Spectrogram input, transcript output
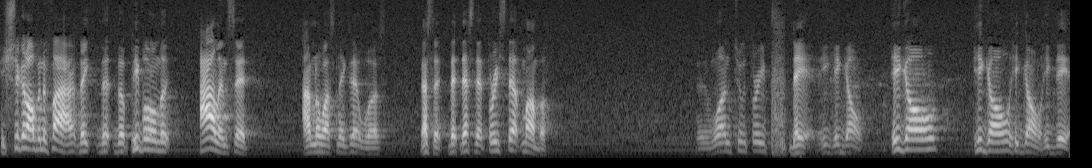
He shook it off in the fire. They, the, the people on the island said, I don't know what snake that was. That's that, that that's that three step mamba. One, two, three, dead. He, he gone. He gone. He gone. He gone. He dead.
